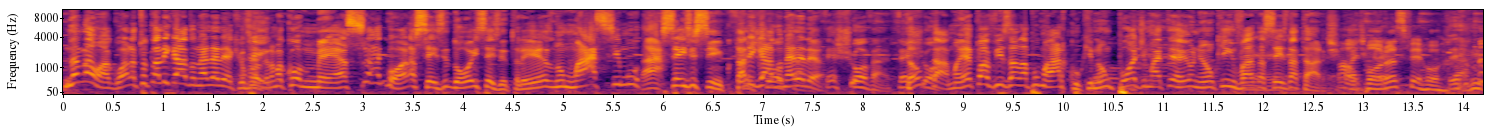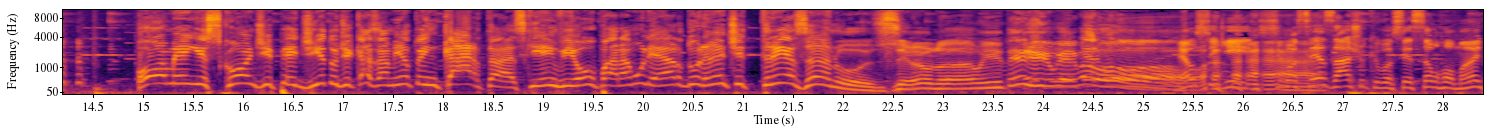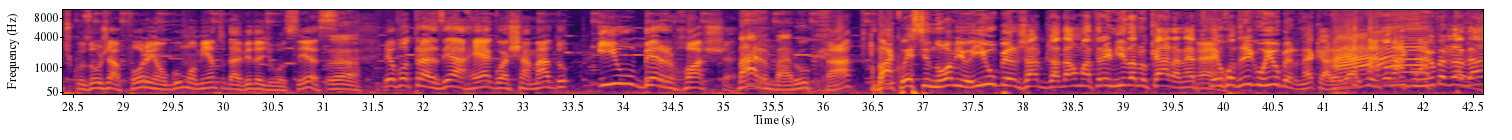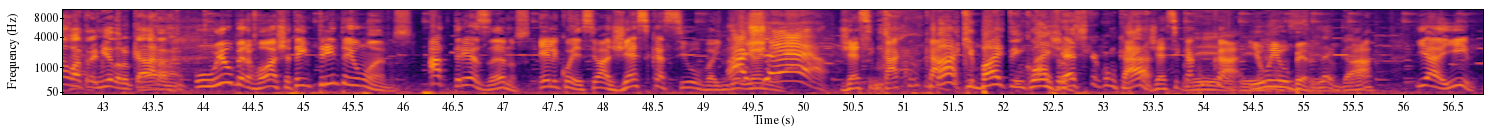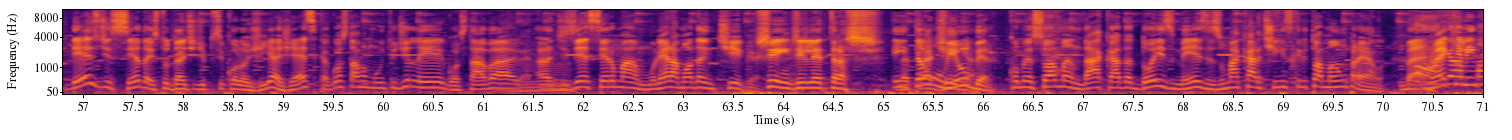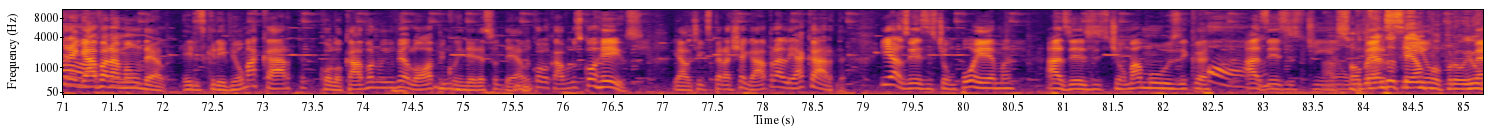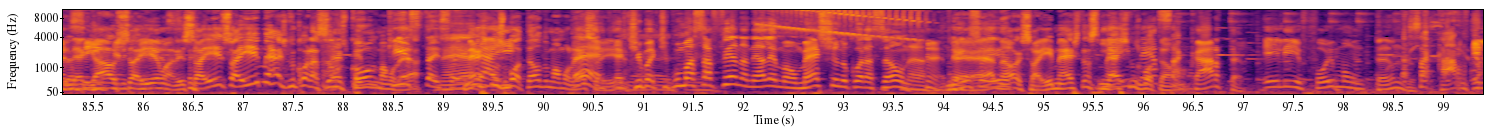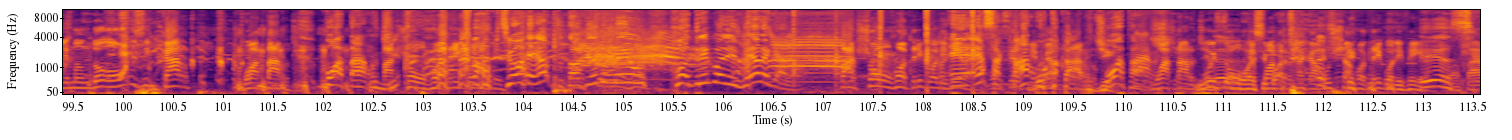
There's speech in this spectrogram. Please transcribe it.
Não, não, agora tu tá ligado, né, Lelê? Que o programa começa agora às 6 e 2, 6 e 3, no máximo Ah. 6 e 5. Tá ligado, Fechou, né, cara. Lelê? Fechou, velho. Fechou. Então tá, amanhã tu avisa lá pro Marco que não pode mais ter reunião que invada às 6 da tarde. Ah, o Porã se ferrou. Homem esconde pedido de casamento em cartas que enviou para a mulher durante três anos. Eu não entendi o que ele falou. É o seguinte, se vocês acham que vocês são românticos ou já foram em algum momento da vida de vocês, É. eu vou trazer a régua chamado Ilber Rocha, Barbaruca. tá? Bah, com esse nome, o Wilber já, já dá uma tremida no cara, né? Porque É. tem o Rodrigo Wilber, né, cara? E aí o Rodrigo Wilber já dá uma tremida no cara, né? O Wilber Rocha tem 31 anos. Há três anos, ele conheceu a Jéssica Silva em Goiânia. Jéssica com K. Ah, que baita encontro. A Jéssica com K. Jéssica com K. E o Wilber. que legal. tá? E aí, desde cedo, a estudante de psicologia, a Jéssica, gostava muito de ler, gostava. Ela dizia ser uma mulher à moda antiga. Sim, de letras. Então o. Wilber começou a mandar a cada dois meses uma cartinha escrito à mão pra ela. Não é que ele entregava na mão dela. Ele escrevia uma carta, colocava no envelope com o endereço dela e colocava nos correios. E ela tinha que esperar chegar pra ler a carta. E às vezes tinha um poema. Às vezes tinha uma música, às vezes tinha um sobrando tempo pro um Wilber. versinho Legal isso aí, fez. mano. Isso aí, isso aí mexe no coração dos pinos de uma mulher. Conquista isso aí. É. Mexe nos botões de uma mulher, isso aí. É, é tipo, é tipo uma safena, né, alemão? Mexe no coração, né? É, não, isso aí mexe, nas, E mexe aí, nos botões. carta, ele foi montando. Essa carta. Ele mandou 11 cartas. Boa tarde. Boa tarde. Baixou o Rodrigo Oliveira. senhor reto, tá vindo meio Rodrigo Oliveira, cara. Baixou o Rodrigo Oliveira. É essa Vocês carta. me Boa tarde. Boa tarde. Boa tarde. Muito Eu sou o bom boa repórter da Gaúcha, Rodrigo Oliveira. Isso.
